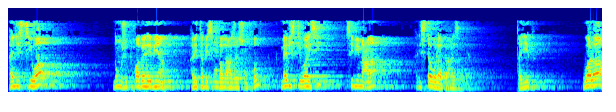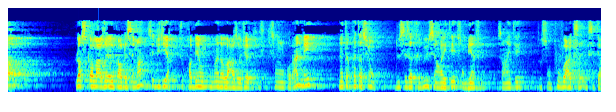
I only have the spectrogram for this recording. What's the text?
Al-Istiwa, donc je crois bel et bien à l'établissement d'Allah Azza son trône, mais Al-Istiwa ici, c'est bima'na, Al-Istawla par exemple. Taïb. Ou alors, lorsqu'Allah parle de ses mains, c'est de dire, je crois bien aux mains d'Allah qui, sont dans le Coran, mais l'interprétation de ses attributs, c'est en réalité son bienfait, c'est en réalité son pouvoir, etc.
